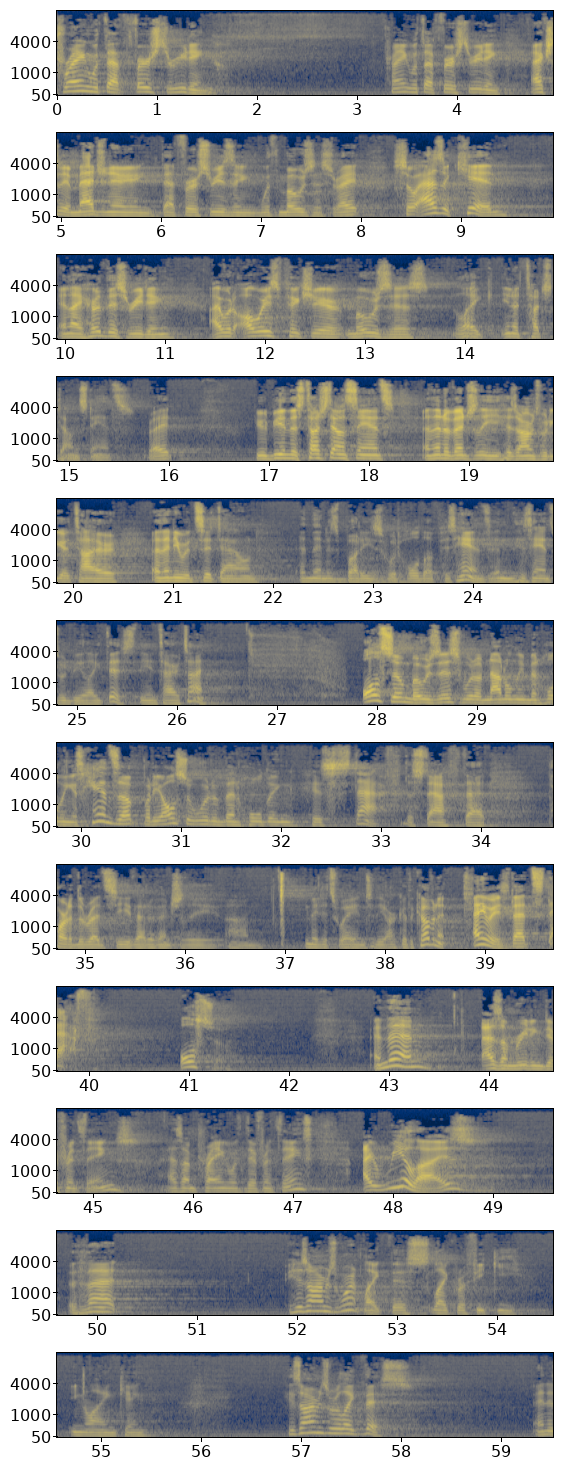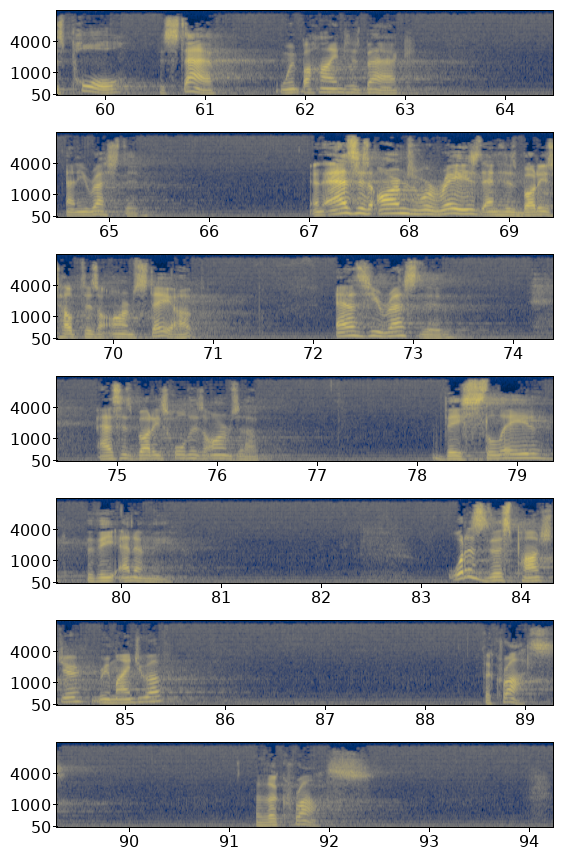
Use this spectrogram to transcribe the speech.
praying with that first reading, praying with that first reading, actually imagining that first reading with Moses, right? So as a kid, and I heard this reading, I would always picture Moses like in a touchdown stance, right? He would be in this touchdown stance, and then eventually his arms would get tired, and then he would sit down, and then his buddies would hold up his hands, and his hands would be like this the entire time. Also, Moses would have not only been holding his hands up, but he also would have been holding his staff, the staff that parted the Red Sea that eventually um, made its way into the Ark of the Covenant. Anyways, that staff also. And then, as I'm reading different things, as I'm praying with different things, I realize that his arms weren't like this, like Rafiki in Lion King. His arms were like this, and his pole, his staff, went behind his back, and he rested. And as his arms were raised and his buddies helped his arms stay up, as he rested, as his buddies hold his arms up, they slayed the enemy. What does this posture remind you of? The cross. The cross.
